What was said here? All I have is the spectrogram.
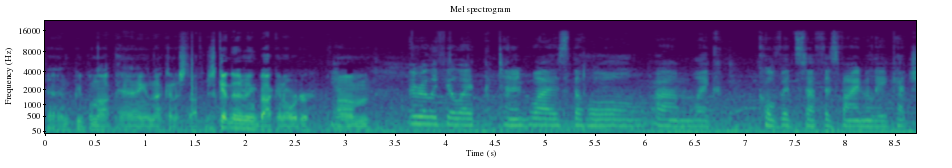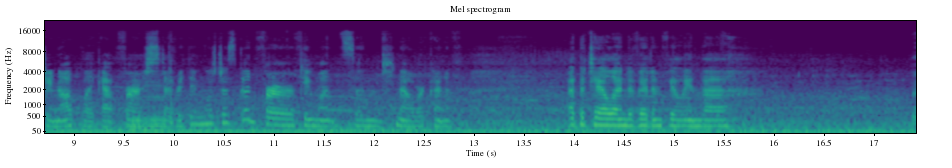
and people not paying and that kind of stuff. Just getting everything back in order. Yeah. Um, I really feel like tenant-wise, the whole um, like COVID stuff is finally catching up. Like at 1st Mhm. everything was just good for a few months, and now we're kind of at the tail end of it and feeling the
